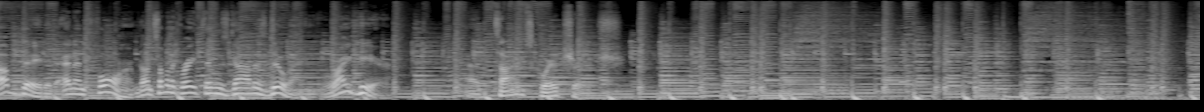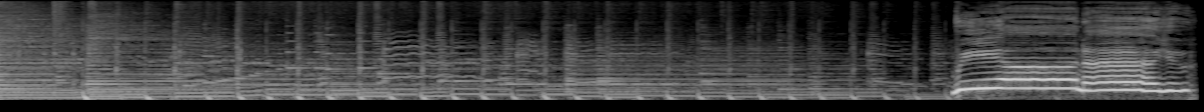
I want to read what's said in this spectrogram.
updated, and informed on some of the great things God is doing right here at Times Square Church. We honor you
